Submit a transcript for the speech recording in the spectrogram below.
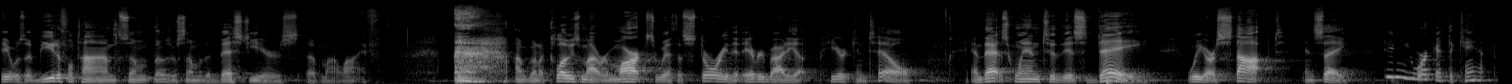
It was a beautiful time. Some, those were some of the best years of my life. I'm going to close my remarks with a story that everybody up here can tell, and that's when to this day we are stopped and say, Didn't you work at the camp?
